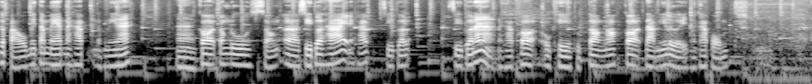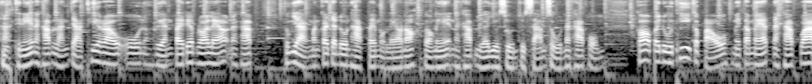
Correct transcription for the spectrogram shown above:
กระเป๋า MetaMask นะครับตรงนี้นะอ่าก็ต้องดู2เอ่อ4ตัวท้ายนะครับ4ตัว4ตัวหน้านะครับ ก็โอเคถูกต้องเนาะก็ตามนี้เลยนะครับผม ทีนี้นะครับหลังจากที่เราโอนเหรียญไปเรียบร้อยแล้วนะครับ ทุกอย่างมันก็จะโดนหักไปหมดแล้วเนาะตรงนี้นะครับเหลืออยู่ 0.30 นะครับผมก็ไปดูที่กระเป๋า MetaMask นะครับว่า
